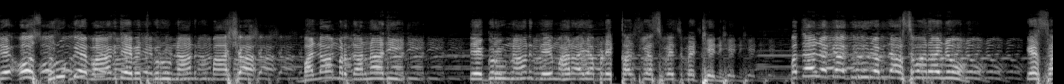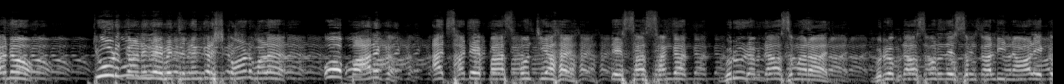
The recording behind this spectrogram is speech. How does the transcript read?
ਤੇ ਉਸ ਗੁਰੂ ਕੇ ਬਾਗ ਦੇ ਵਿੱਚ ਗੁਰੂ ਨਾਨਕ ਪਾਤਸ਼ਾਹ ਬਾਲਾ ਮਰਦਾਨਾ ਜੀ ਤੇ ਗੁਰੂ ਨਾਨਕ ਦੇਵ ਮਹਾਰਾਜ ਆਪਣੇ ਸਾਥੀਆਂ ਸਮੇਤ ਬੈਠੇ ਨੇ। ਪਤਾ ਲੱਗਾ ਗੁਰੂ ਰਵਿਦਾਸ ਮਹਾਰਾਜ ਨੂੰ ਕਿ ਸਾਨੂੰ ਚੂੜਕਾਣੇ ਦੇ ਵਿੱਚ ਲੰਗਰ ਛਕਾਉਣ ਵਾਲਾ ਉਹ ਬਾਲਕ ਅੱਜ ਸਾਡੇ ਪਾਸ ਪਹੁੰਚਿਆ ਹੈ ਤੇ ਸਤ ਸੰਗਤ ਗੁਰੂ ਰਵਿਦਾਸ ਮਹਾਰਾਜ, ਗੁਰੂ ਰਵਿਦਾਸ ਮਹਾਰਾਜ ਦੇ ਸਮਕਾਲੀ ਨਾਲ ਇੱਕ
